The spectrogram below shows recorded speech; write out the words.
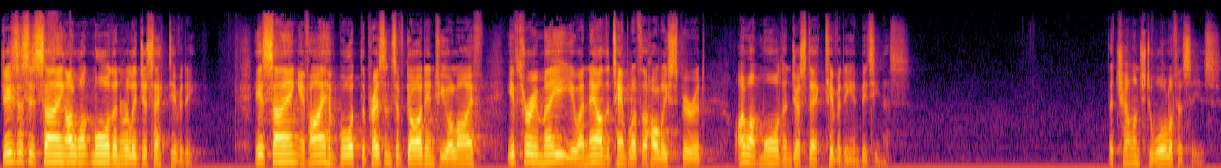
Jesus is saying, I want more than religious activity. He's saying, If I have brought the presence of God into your life, if through me you are now the temple of the Holy Spirit, I want more than just activity and busyness. The challenge to all of us is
